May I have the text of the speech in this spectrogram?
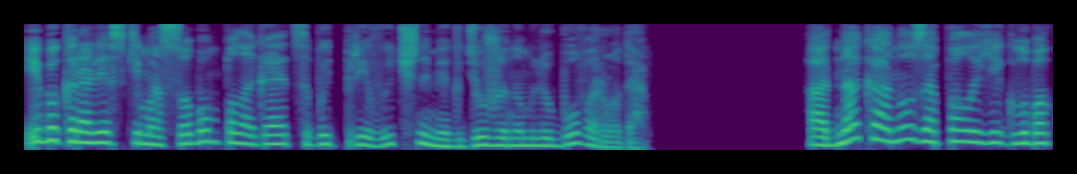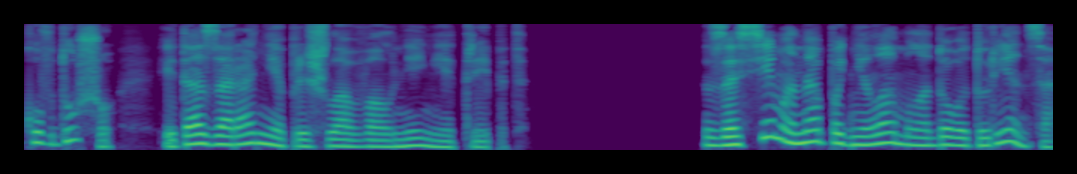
ибо королевским особам полагается быть привычными к дюжинам любого рода. Однако оно запало ей глубоко в душу, и та заранее пришла в волнение и трепет. Засим она подняла молодого туренца,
